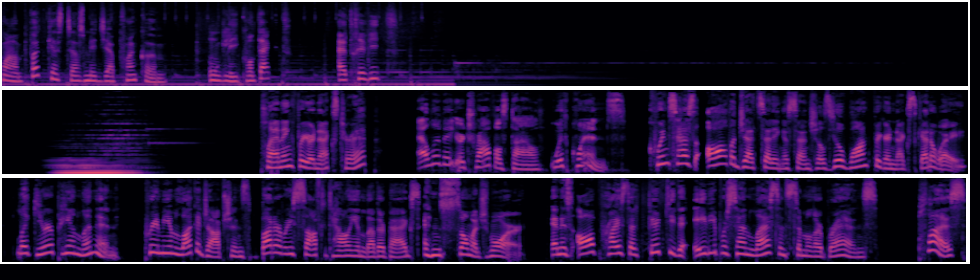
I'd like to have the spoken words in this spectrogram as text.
www.podcastersmedia.com. Onglet Contact. À très vite. Planning for your next trip? Elevate your travel style with Quince. Quince has all the jet setting essentials you'll want for your next getaway, like European linen, premium luggage options, buttery soft Italian leather bags, and so much more. And is all priced at 50 to 80% less than similar brands. Plus,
